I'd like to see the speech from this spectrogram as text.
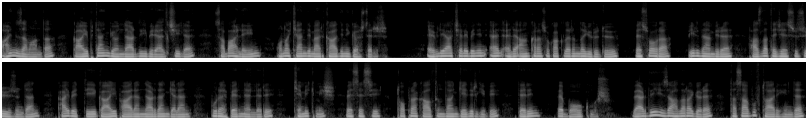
aynı zamanda gayipten gönderdiği bir elçiyle sabahleyin ona kendi merkadini gösterir. Evliya Çelebi'nin el ele Ankara sokaklarında yürüdüğü ve sonra birdenbire fazla tecessüsü yüzünden kaybettiği gayip alemlerden gelen bu rehberin elleri kemikmiş ve sesi toprak altından gelir gibi derin ve boğukmuş. Verdiği izahlara göre tasavvuf tarihinde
